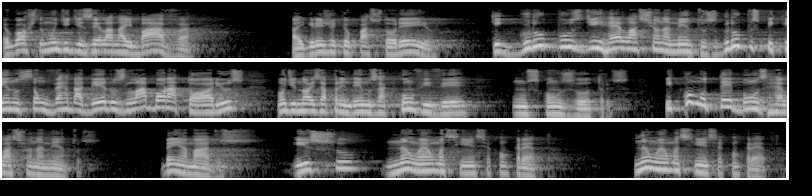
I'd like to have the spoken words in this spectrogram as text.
Eu gosto muito de dizer lá na Ibava, a igreja que eu pastoreio, que grupos de relacionamentos, grupos pequenos são verdadeiros laboratórios onde nós aprendemos a conviver uns com os outros. E como ter bons relacionamentos? Bem, amados, isso não é uma ciência concreta. Não é uma ciência concreta.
